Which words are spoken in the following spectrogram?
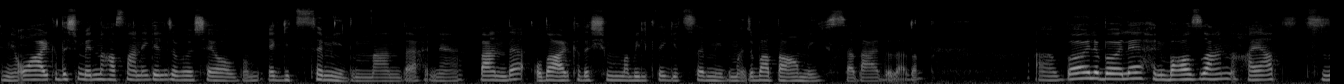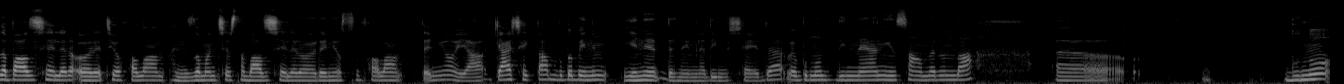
hani o arkadaşım benimle hastaneye gelince böyle şey oldum. Ya gitse miydim ben de hani ben de o da arkadaşımla birlikte gitse miydim acaba daha mı hissederdi dedim. Böyle böyle hani bazen hayat size bazı şeyleri öğretiyor falan hani zaman içerisinde bazı şeyleri öğreniyorsun falan deniyor ya. Gerçekten bu da benim yeni deneyimlediğim bir şeydi ve bunu dinleyen insanların da e, bunu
